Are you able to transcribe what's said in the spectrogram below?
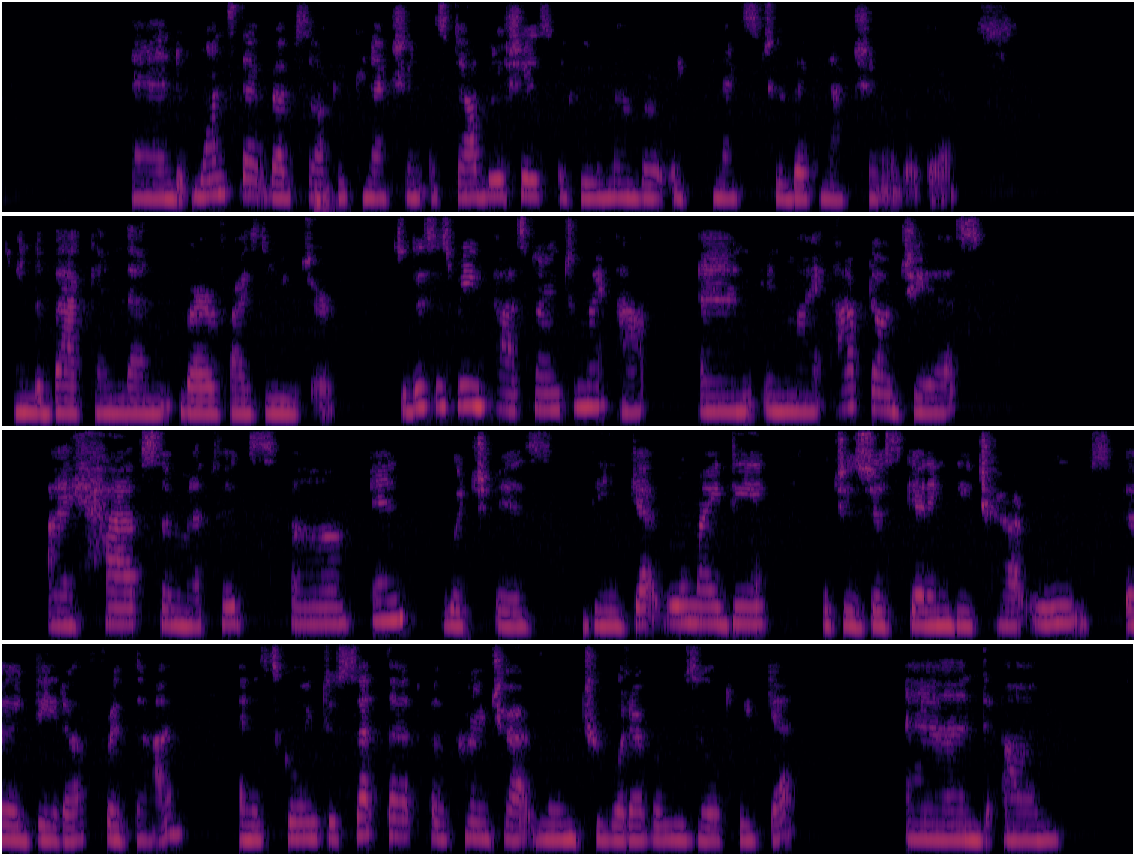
And once that WebSocket connection establishes, if you remember, it connects to the connection over there in the backend, then verifies the user. So this is being passed down to my app, and in my app.js, I have some methods um, in, which is the get room ID, which is just getting the chat room's uh, data for that, and it's going to set that uh, current chat room to whatever result we get, and um,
